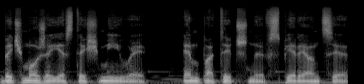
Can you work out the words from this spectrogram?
Być może jesteś miły, empatyczny, wspierający,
